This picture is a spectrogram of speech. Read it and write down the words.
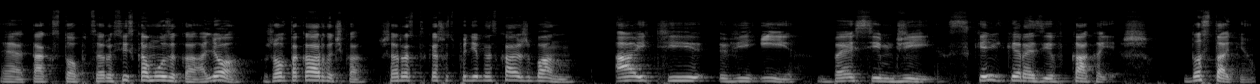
Е, так, стоп, це російська музика. Альо, жовта карточка. Ще раз таке щось подібне скажеш бан. ITVE B7G. Скільки разів какаєш? Достатньо.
